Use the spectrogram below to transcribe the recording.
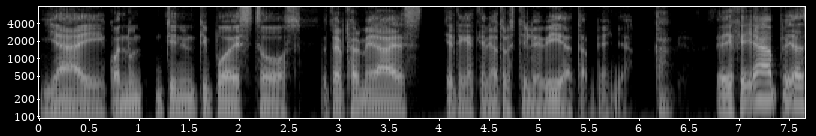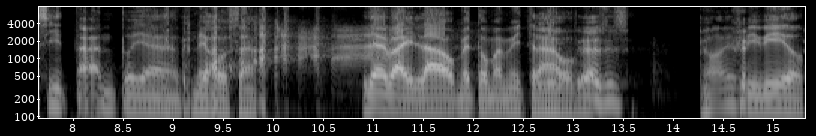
ya cuando un- tiene un tipo de estos, estas enfermedades, tiene que tener otro estilo de vida también ya. Cambia. Yo dije, ya, pues así tanto, ya me. Ya he bailado, me tomé mi trago. Gracias. No, he vivido,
